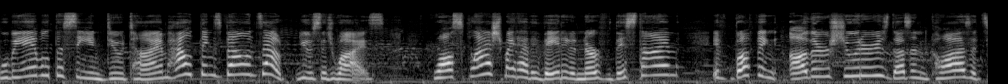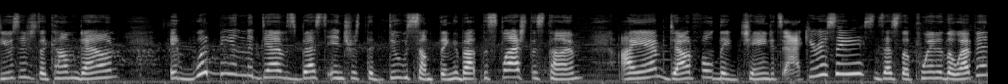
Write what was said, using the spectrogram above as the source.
we'll be able to see in due time how things balance out usage-wise. While Splash might have evaded a nerf this time, if buffing other shooters doesn't cause its usage to come down, it would be in the devs' best interest to do something about the Splash this time. I am doubtful they'd change its accuracy, since that's the point of the weapon.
